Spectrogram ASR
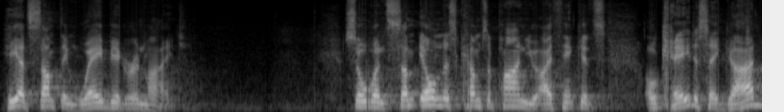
He had something way bigger in mind. So when some illness comes upon you, I think it's okay to say, God,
